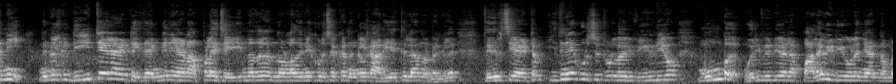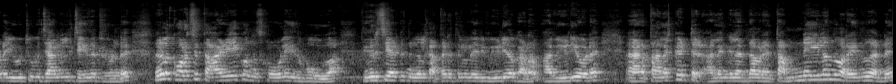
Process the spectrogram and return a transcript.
ഇനി നിങ്ങൾക്ക് ഡീറ്റെയിൽ ആയിട്ട് ഇത് എങ്ങനെയാണ് അപ്ലൈ ചെയ്യുന്നത് എന്നുള്ളതിനെ കുറിച്ചൊക്കെ നിങ്ങൾക്ക് അറിയത്തില്ല തീർച്ചയായിട്ടും ഇതിനെക്കുറിച്ചിട്ടുള്ള ഒരു വീഡിയോ മുമ്പ് ഒരു വീഡിയോ അല്ല പല വീഡിയോകളും ഞാൻ നമ്മുടെ യൂട്യൂബ് ചാനലിൽ ചെയ്തിട്ടുണ്ട്. നിങ്ങൾ കുറച്ച് താഴേക്ക് ഒന്ന് സ്ക്രോൾ ചെയ്ത് പോവുക. തീർച്ചയായിട്ടും നിങ്ങൾക്ക് അത്തരത്തിലുള്ള ഒരു വീഡിയോ കാണാം. ആ വീഡിയോയുടെ തലക്കെട്ട് അല്ലെങ്കിൽ എന്താ പറയുക തമ്മനയിൽ എന്ന് പറയുന്നത് തന്നെ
